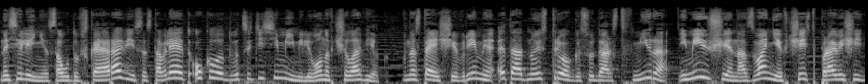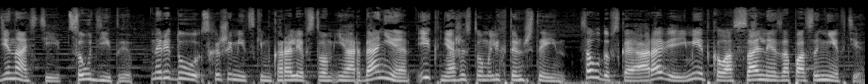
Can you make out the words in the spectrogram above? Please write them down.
Население Саудовской Аравии составляет около 27 миллионов человек. В настоящее время это одно из трех государств мира, имеющее название в честь правящей династии – Саудиты, наряду с Хашемитским королевством Иордания и княжеством Лихтенштейн. Саудовская Аравия имеет колоссальные запасы нефти.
